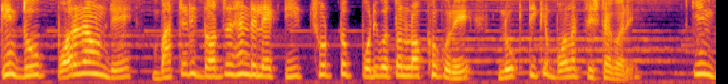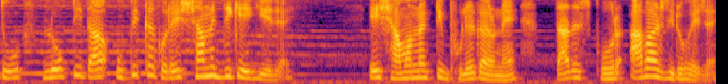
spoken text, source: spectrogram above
কিন্তু পরের রাউন্ডে বাচ্চাটির দরজার হ্যান্ডেলে একটি ছোট্ট পরিবর্তন লক্ষ্য করে লোকটিকে বলার চেষ্টা করে। কিন্তু লোকটি তা উপেক্ষা করে সামনের দিকে এগিয়ে যায়। এই সামান্য একটি ভুলের কারণে তাদের স্কোর আবার জিরো হয়ে যায়।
